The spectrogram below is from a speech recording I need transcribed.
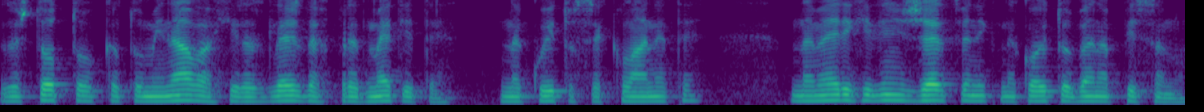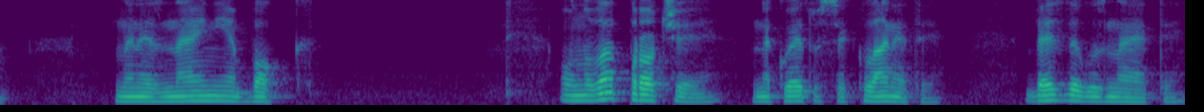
Защото като минавах и разглеждах предметите, на които се кланяте, намерих един жертвеник, на който бе написано на незнайния Бог. Онова прочее, на което се кланяте, без да го знаете,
